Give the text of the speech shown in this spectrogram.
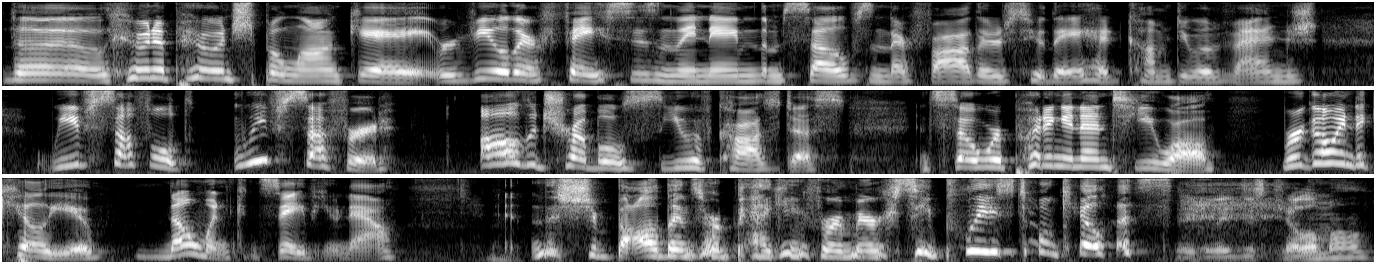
the Hunahpu and Xbalanque reveal their faces and they name themselves and their fathers who they had come to avenge. We've suffered we've suffered all the troubles you have caused us, and so we're putting an end to you all. We're going to kill you. No one can save you now. And the Xibalbans are begging for mercy. Please don't kill us. Did they just kill them all?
